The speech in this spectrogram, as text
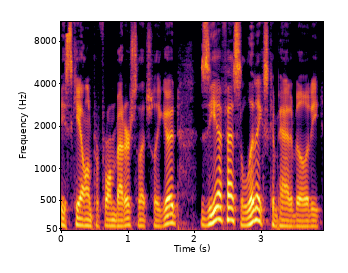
they scale and perform better, so that's really good. ZFS Linux compatibility,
